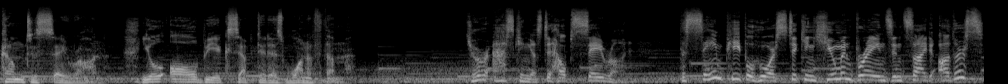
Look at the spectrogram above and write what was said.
Come to Seiran. You'll all be accepted as one of them. You're asking us to help Seiran, the same people who are sticking human brains inside others?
